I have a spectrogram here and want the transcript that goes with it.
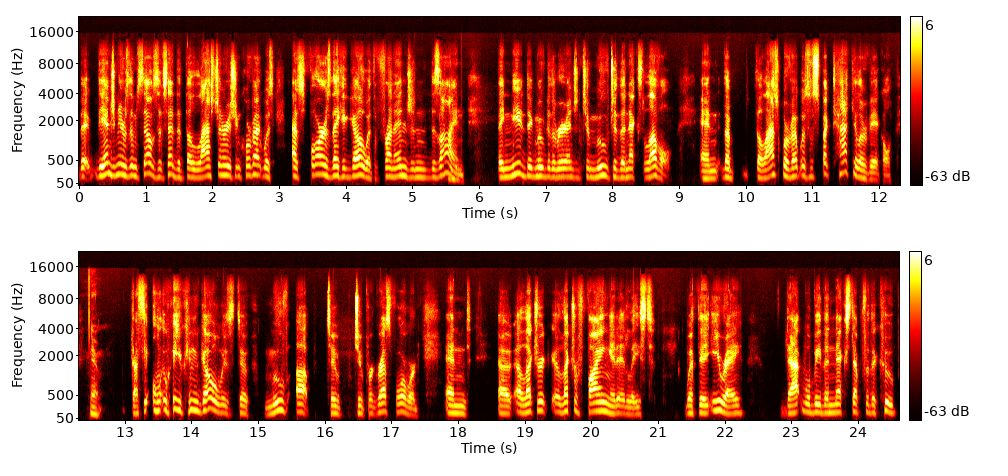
the the engineers themselves have said that the last generation Corvette was as far as they could go with the front engine design. They needed to move to the rear engine to move to the next level, and the the last Corvette was a spectacular vehicle. Yeah. That's the only way you can go is to move up to to progress forward and uh, electric electrifying it at least with the E-Ray, that will be the next step for the coupe.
